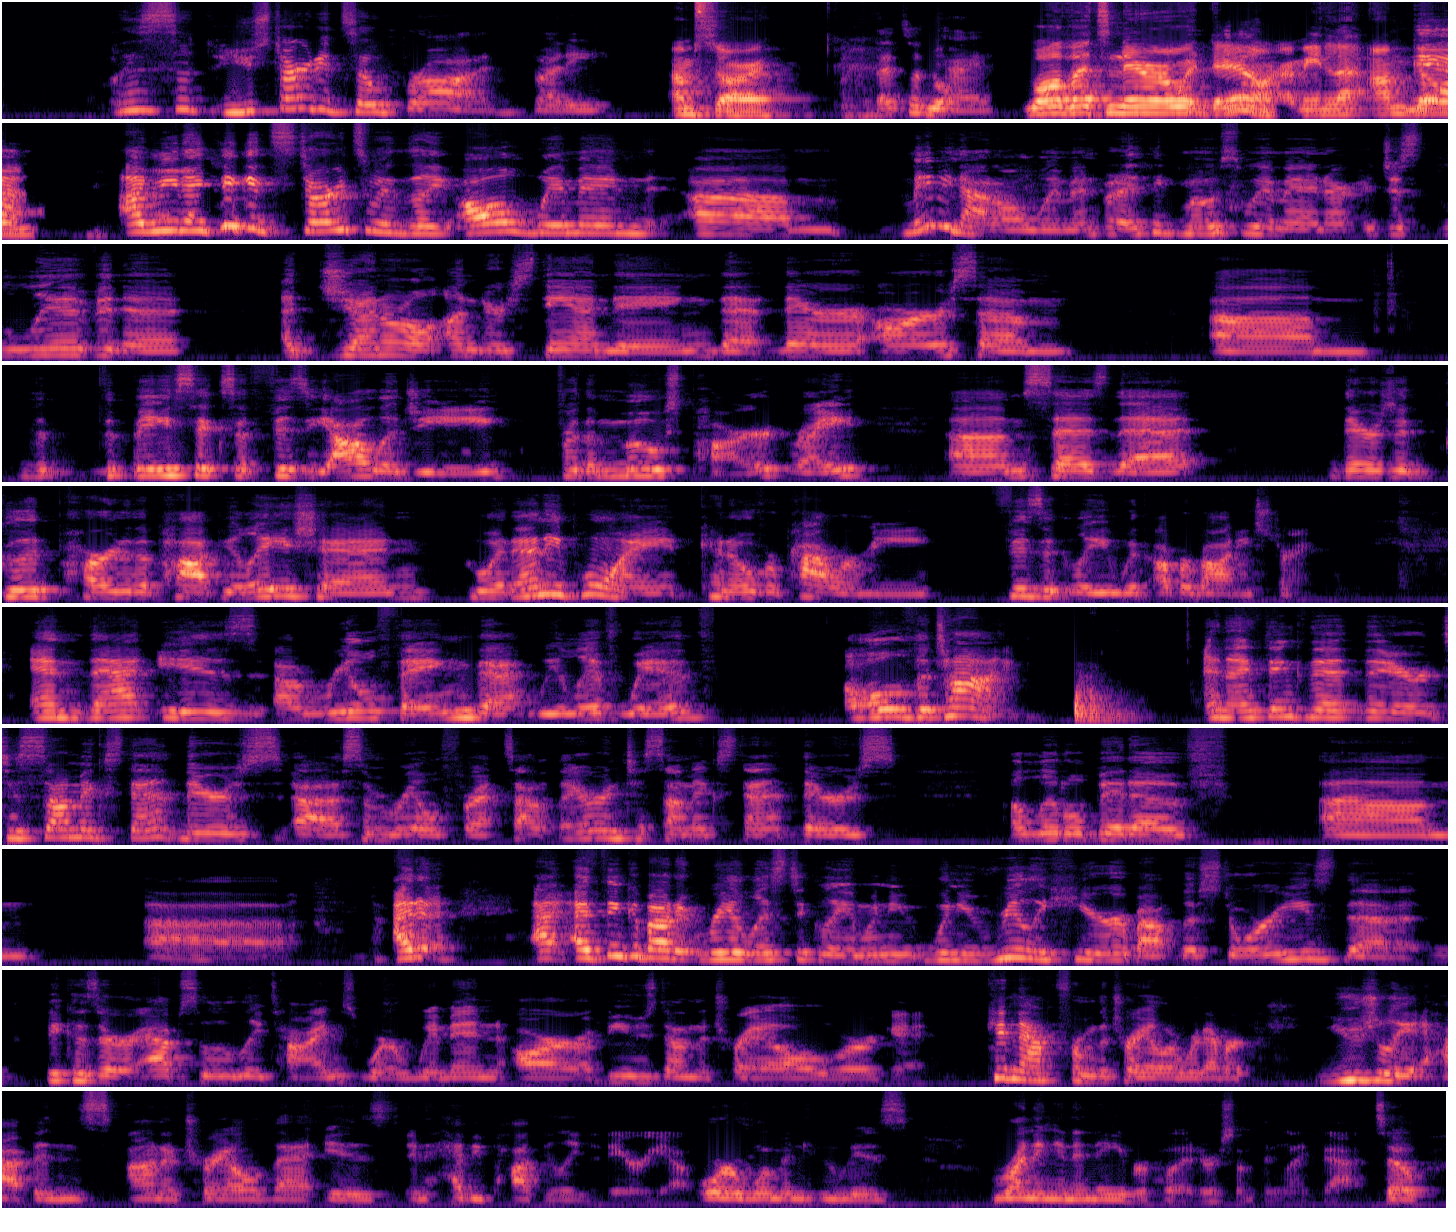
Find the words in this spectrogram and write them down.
this is so, you started so broad, buddy. I'm sorry. That's okay. Well, let's narrow it down. I mean, I'm Yeah. I mean, I think it starts with like all women, um, maybe not all women, but I think most women are just live in a a general understanding that there are some um, the the basics of physiology for the most part, right? Um, says that there's a good part of the population who at any point can overpower me physically with upper body strength. And that is a real thing that we live with all the time. And I think that there, to some extent, there's uh, some real threats out there, and to some extent, there's a little bit of, um, uh, I, I think about it realistically, and when you when you really hear about the stories, the because there are absolutely times where women are abused on the trail or get kidnapped from the trail or whatever. Usually, it happens on a trail that is in a heavy populated area or a woman who is running in a neighborhood or something like that. So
